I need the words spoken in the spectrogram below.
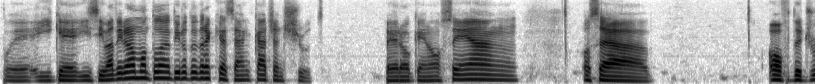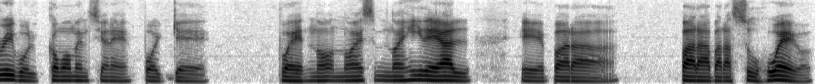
Pues, y que y si va a tirar un montón de tiros de tres, que sean catch and shoot. Pero que no sean o sea, off the dribble, como mencioné, porque pues no, no, es, no es ideal eh, para, para, para su juego.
